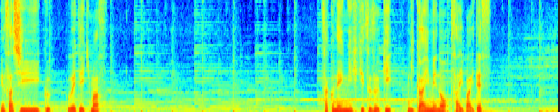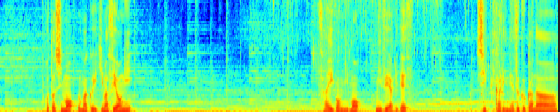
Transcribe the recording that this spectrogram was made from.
優しく植えていきます。昨年に引き続き2回目の栽培です。今年もうまくいきますように。最後にも水やりです。しっかり根付くかな。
